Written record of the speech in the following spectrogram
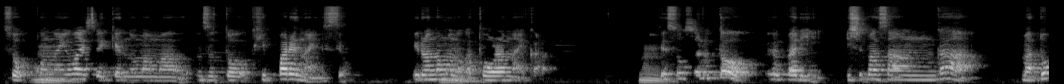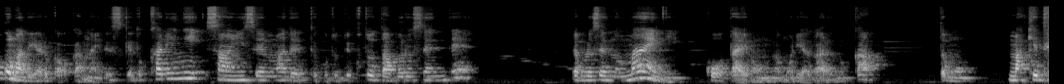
そう、こんな弱い政権のままずっと引っ張れないんですよ。いろんなものが通らないから。うん、で、そうすると、やっぱり石破さんが、まあ、どこまでやるかわかんないですけど、仮に参院選までってことでいくと、ダブル選で、ダブル選の前に交代論が盛り上がるのか、とも負けて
